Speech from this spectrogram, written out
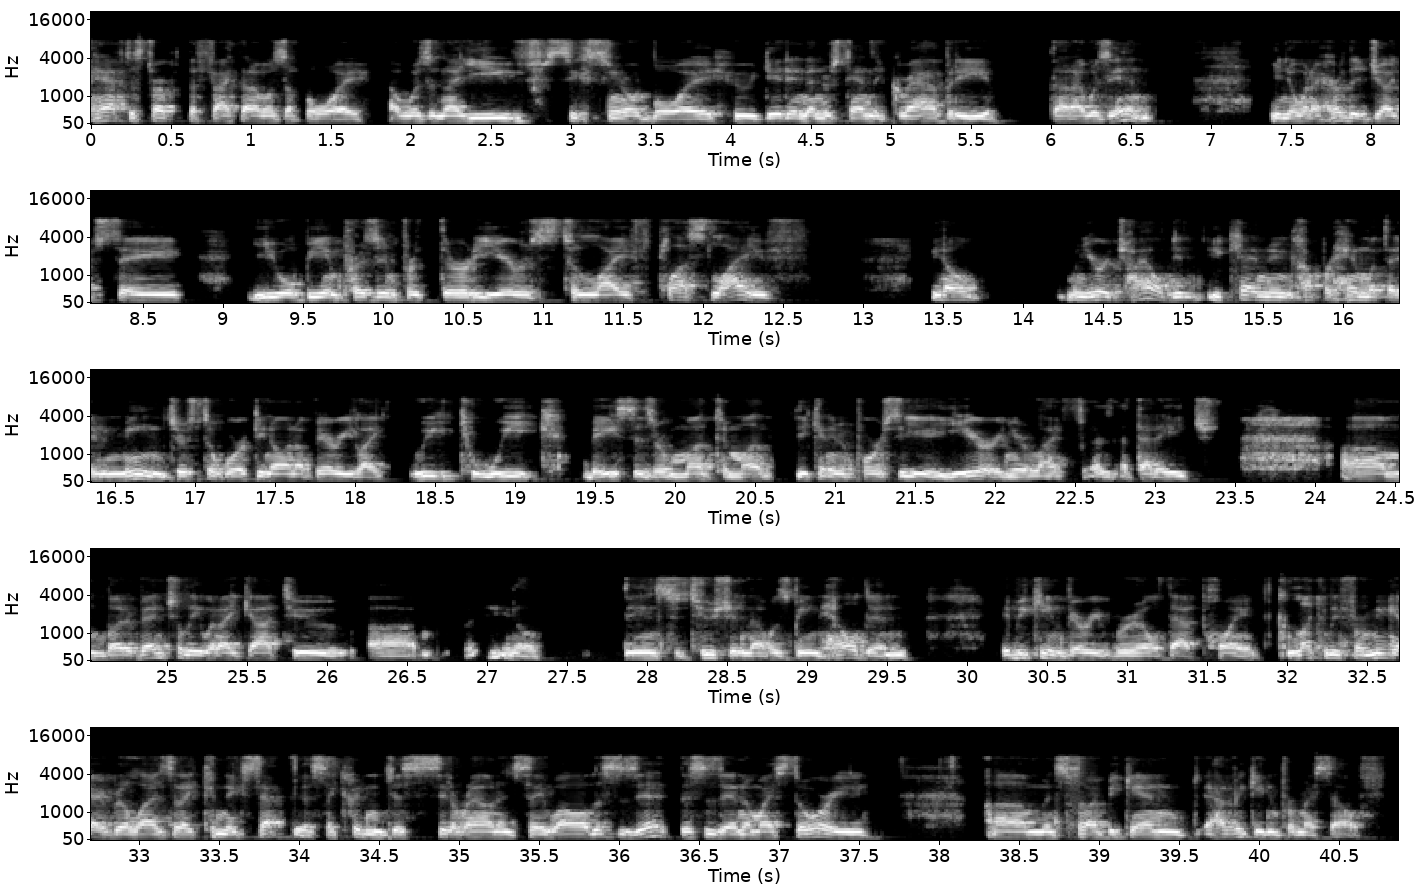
I have to start with the fact that I was a boy. I was a naive 16 year old boy who didn't understand the gravity that I was in. You know, when I heard the judge say, you will be in prison for 30 years to life plus life, you know, when you're a child, you, you, can't even comprehend what that even means. You're still working on a very like week to week basis or month to month. You can't even foresee a year in your life at, at that age. Um, but eventually, when I got to, um, you know, the institution that was being held in, it became very real at that point. Luckily for me, I realized that I couldn't accept this. I couldn't just sit around and say, well, this is it. This is the end of my story. Um, and so I began advocating for myself.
